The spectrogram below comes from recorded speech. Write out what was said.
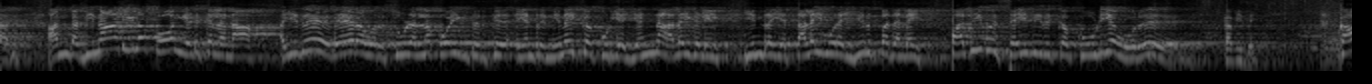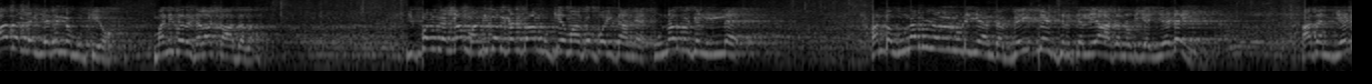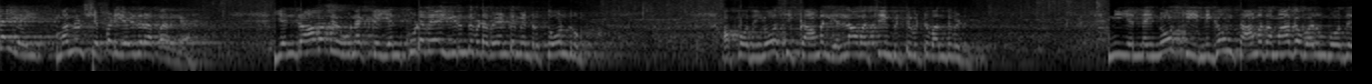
கிடையாது. அந்த வினாடியில போன் எடுக்கலனா இது வேற ஒரு சூழல்ல போய்கிட்டு இருக்கு என்று நினைக்கக்கூடிய எண்ண அலைகளில் இன்றைய தலைமுறை இருப்பதனை பதிவு செய்திருக்கக்கூடிய ஒரு கவிதை. காதல்ல எதுங்க முக்கியம்? மனிதர்களா காதலா? இப்பொழுதெல்லாம் மனிதர்கள் தான் முக்கியமாக போயிட்டாங்க. உணர்வுகள் இல்லை. அந்த உணர்வுகளுடைய அந்த வெயிட்டேஜ் இருக்கு இல்லையா? அதனுடைய எடை. அதன் எடையை மனுஷ் எப்படி எழுதுற பாருங்க. என்றாவது உனக்கு என் கூடவே இருந்துவிட வேண்டும் என்று தோன்றும். அப்போது யோசிக்காமல் எல்லாவற்றையும் விட்டுவிட்டு வந்துவிடு. நீ என்னை நோக்கி மிகவும் தாமதமாக வரும்போது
